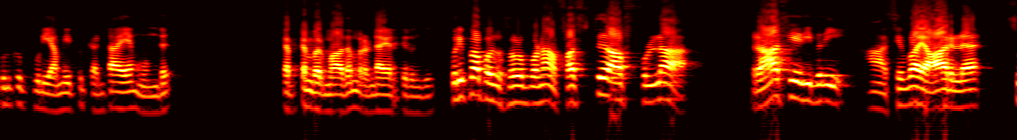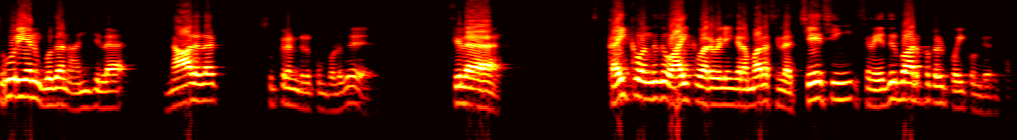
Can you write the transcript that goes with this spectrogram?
கொடுக்கக்கூடிய அமைப்பு கட்டாயம் உண்டு. செப்டம்பர் மாதம் ரெண்டாயிரத்தி இருபது குறிப்பாக இப்போ சொல்ல போனால் ஃபஸ்ட்டு ஆஃப் ஃபுல்லாக ராசி அதிபதி செவ்வாய் ஆறில் சூரியன் புதன் அஞ்சில் நாலில் சுக்கரன் இருக்கும் பொழுது சில கைக்கு வந்தது வாய்க்கு வரவில்லைங்கிற மாதிரி சில சேசிங் சில எதிர்பார்ப்புகள் போய் கொண்டிருக்கும்.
